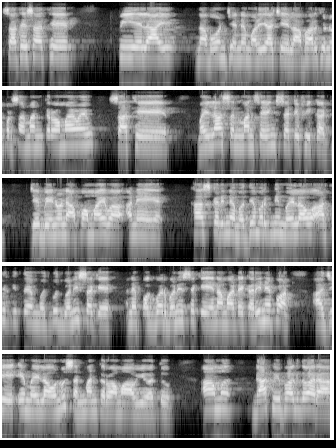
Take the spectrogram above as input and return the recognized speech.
સાથે સાથે પીએલઆઈ ના બોન્ડ જેને મળ્યા છે લાભાર્થીઓને પણ સન્માન કરવામાં આવ્યું. સાથે મહિલા સન્માન સેવિંગ સર્ટિફિકેટ જે બહેનોને આપવામાં આવ્યા અને ખાસ કરીને મધ્યમ વર્ગની મહિલાઓ આર્થિક રીતે મજબૂત બની શકે અને પગભર બની શકે એના માટે કરીને પણ આજે એ મહિલાઓનું સન્માન કરવામાં આવ્યું હતું. આમ ડાક વિભાગ દ્વારા,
